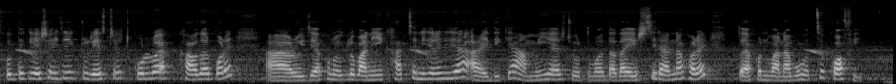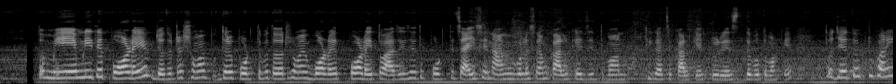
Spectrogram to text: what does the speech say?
স্কুল থেকে এসে যে একটু রেস্ট টেস্ট করল এক খাওয়া দাওয়ার পরে আর ওই যে এখন ওইগুলো বানিয়ে খাচ্ছে নিজেরা নিজেরা। আর এদিকে আমি আর চোর তোমার দাদা এসছি রান্নাঘরে। তো এখন বানাবো হচ্ছে কফি তো মেয়ে এমনিতে পড়ে, যতটা সময় ধরে পড়তে হবে ততটা সময় পড়ে পড়ে। তো আজকে যেহেতু পড়তে চাইছে না, আমি বলেছিলাম কালকে যে তোমার, ঠিক আছে, কালকে একটু রেস্ট দেবো তোমাকে। তো যেহেতু একটুখানি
